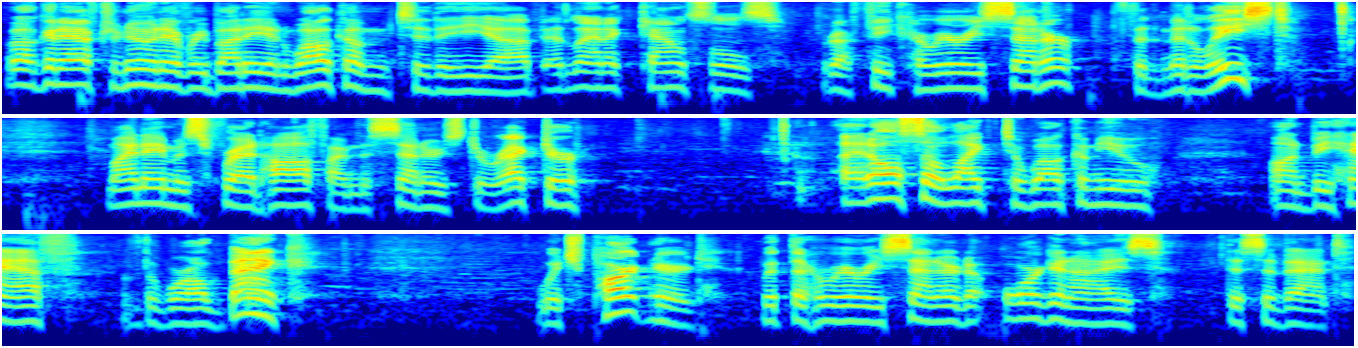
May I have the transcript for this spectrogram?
Well, good afternoon, everybody, and welcome to the uh, Atlantic Council's Rafik Hariri Center for the Middle East. My name is Fred Hof. I'm the center's director. I'd also like to welcome you on behalf of the World Bank, which partnered with the Hariri Center to organize this event.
